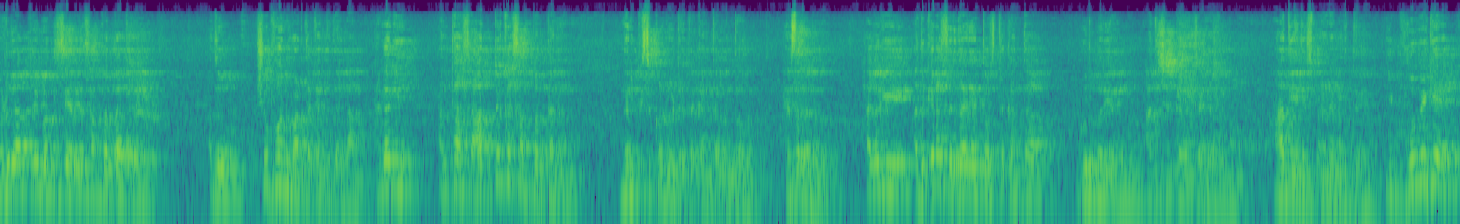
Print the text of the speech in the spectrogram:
ನಡುರಾತ್ರಿ ಬಂದು ಸೇರಿದ ಸಂಪತ್ತಾದರೆ ಅದು ಶುಭವನ್ನು ಮಾಡ್ತಕ್ಕಂಥದ್ದಲ್ಲ. ಹಾಗಾಗಿ ಅಂಥ ಸಾತ್ವಿಕ ಸಂಪತ್ತನ್ನು ನೆನಪಿಸಿಕೊಂಡು ಇಟ್ಟಿರ್ತಕ್ಕಂಥ ಒಂದು ಹೆಸರದು. ಹಾಗಾಗಿ ಅದಕ್ಕೆಲ್ಲ ಸರಿದಾರಿಯನ್ನು ತೋರಿಸ್ತಕ್ಕಂಥ ಗುರುಬರಿಯರನ್ನು ಆದಿಶಂಕರಾಚಾರ್ಯರನ್ನು ಆದಿಯಲ್ಲಿ ಸ್ಮರಣೆ ಮಾಡ್ತೇವೆ. ಈ ಭೂಮಿಗೆ,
